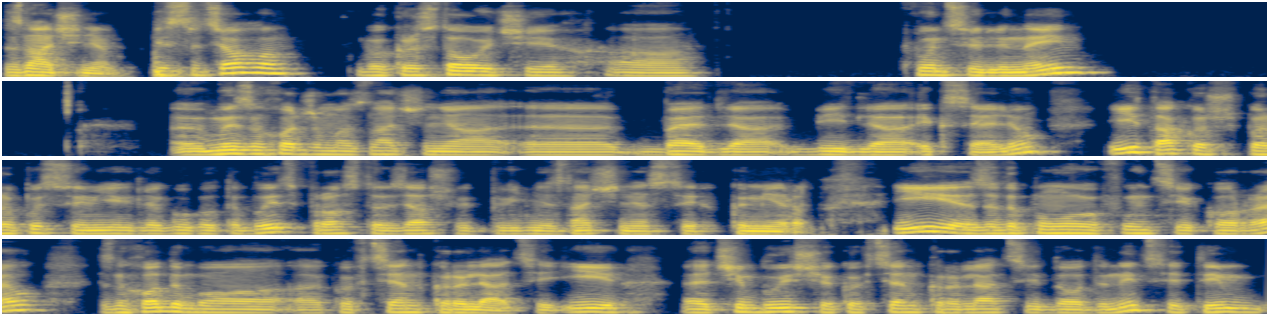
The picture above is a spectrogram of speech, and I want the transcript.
значенням. Після цього, використовуючи функцію linein, Ми знаходимо значення е, B для B для Excel, і також переписуємо їх для Google таблиць, просто взявши відповідні значення з цих комірок. І за допомогою функції CoreRel знаходимо е, коефіцієнт кореляції. І е, чим ближче коефіцієнт кореляції до одиниці, тим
